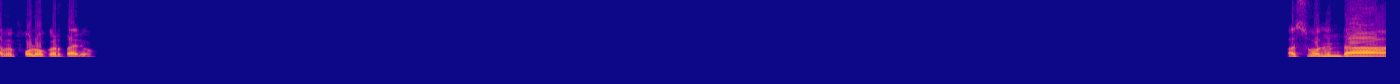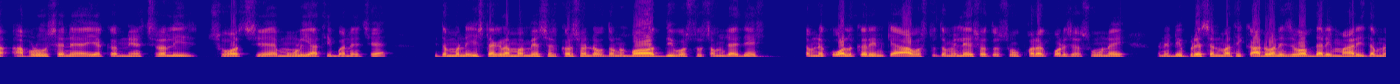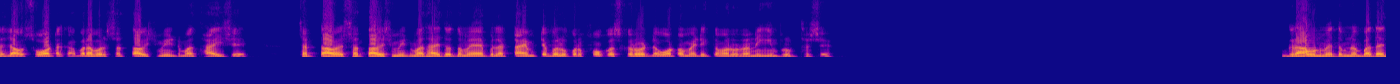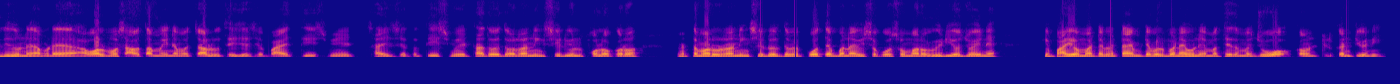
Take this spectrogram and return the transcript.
તમે ફોલો કરતા રહ્યો અશ્વગંધા આપણું છે ને એક નેચરલી સોસ છે, મૂળિયાથી બને છે. તમને તમે મને ઇન્સ્ટાગ્રામમાં મેસેજ કરશો ને હું તમને બધી વસ્તુ સમજાવી દઈશ. તમને કોલ કરીને કે આ વસ્તુ તમે લેશો તો શું ફરક પડશે, શું નહીં. અને ડિપ્રેશનમાંથી કાઢવાની જવાબદારી મારી તમને. જાઓ, સો ટકા. બરાબર? સત્તાવીસ મિનિટમાં થાય છે. સત્તાવીસ સત્તાવીસ મિનિટમાં થાય તો તમે પેલા ટાઈમ ટેબલ ઉપર ફોકસ કરો એટલે ઓટોમેટિક તમારું રનિંગ ઇમ્પ્રુવ થશે. ગ્રાઉન્ડ મેં તમને બતાવી દીધું ને, આપણે ઓલમોસ્ટ આવતા મહિનામાં ચાલુ થઈ જશે. ભાઈ, ત્રીસ મિનિટ થાય છે. તો ત્રીસ મિનિટ થતો હોય તો રનિંગ શેડ્યુલ ફોલો કરો. અને તમારું રનિંગ શેડ્યુલ તમે પોતે બનાવી શકો છો. મારો વીડિયો જોઈને કે ભાઈઓ માટે મેં ટાઈમ ટેબલ બનાવ્યું ને એમાંથી તમે જુઓ કન્ટિન્યુ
